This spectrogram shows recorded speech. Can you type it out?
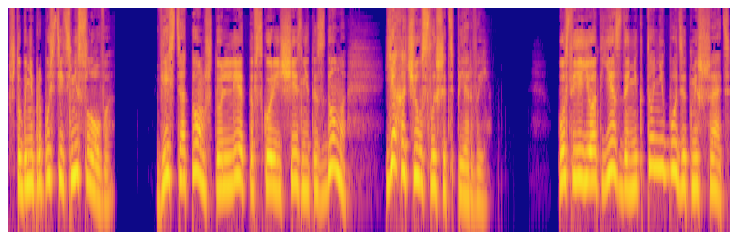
чтобы не пропустить ни слова. Весть о том, что лето вскоре исчезнет из дома, я хочу услышать первой. После ее отъезда никто не будет мешать,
